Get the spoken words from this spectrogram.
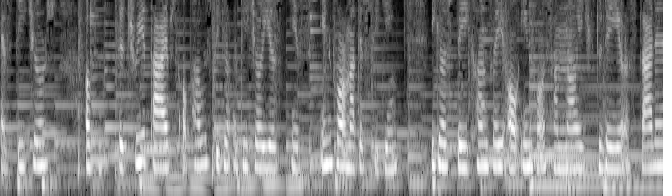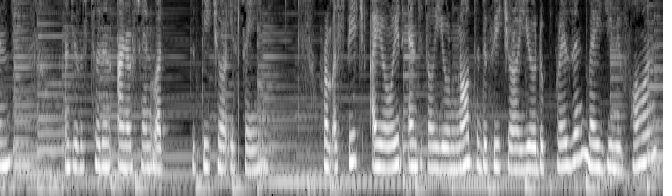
as teachers. Of the three types of public speaking a teacher uses is informative speaking because they convey or inform some knowledge to their students until the students understand what the teacher is saying. From a speech I read entitled You're Not the Future, You're the Present by Jimmy Fallon,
